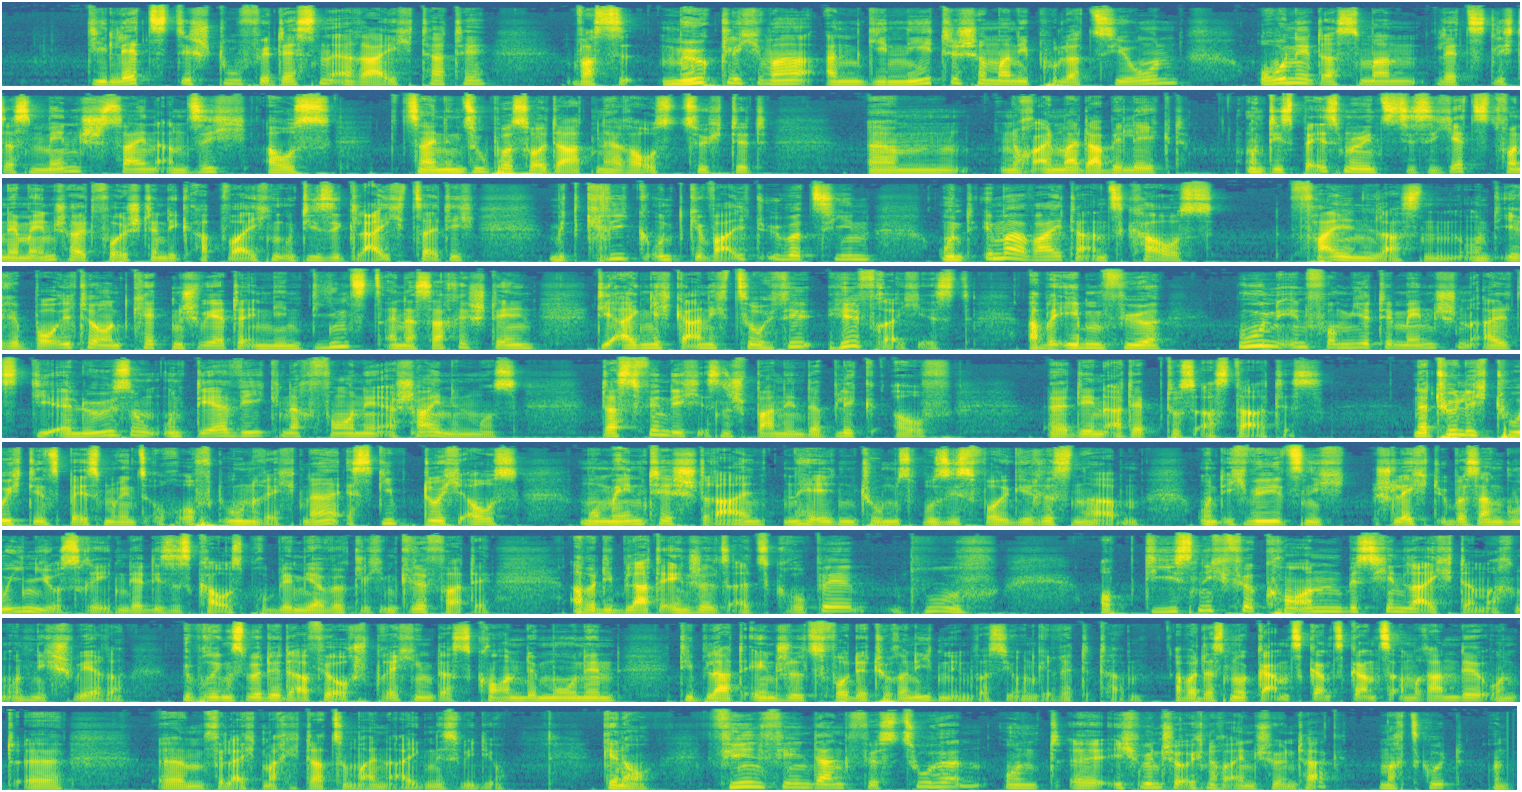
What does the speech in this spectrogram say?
die letzte Stufe dessen erreicht hatte, was möglich war an genetischer Manipulation, ohne dass man letztlich das Menschsein an sich aus seinen Supersoldaten herauszüchtet, ähm, noch einmal da belegt. Und die Space Marines, die sich jetzt von der Menschheit vollständig abweichen und diese gleichzeitig mit Krieg und Gewalt überziehen und immer weiter ans Chaos fallen lassen und ihre Bolter und Kettenschwerter in den Dienst einer Sache stellen, die eigentlich gar nicht so hilfreich ist, aber eben für uninformierte Menschen als die Erlösung und der Weg nach vorne erscheinen muss. Das finde ich ist ein spannender Blick auf äh, den Adeptus Astartes. Natürlich tue ich den Space Marines auch oft Unrecht. Ne? Es gibt durchaus Momente strahlenden Heldentums, wo sie es voll gerissen haben. Und ich will jetzt nicht schlecht über Sanguinius reden, der dieses Chaosproblem ja wirklich im Griff hatte. Aber die Blood Angels als Gruppe, puh, ob die es nicht für Korn ein bisschen leichter machen und nicht schwerer. Übrigens würde dafür auch sprechen, dass Korn-Dämonen die Blood Angels vor der Tyranniden-Invasion gerettet haben. Aber das nur ganz, ganz, ganz am Rande und äh, ähm, vielleicht mache ich dazu mal ein eigenes Video. Genau. Vielen, vielen Dank fürs Zuhören und äh, ich wünsche euch noch einen schönen Tag. Macht's gut und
